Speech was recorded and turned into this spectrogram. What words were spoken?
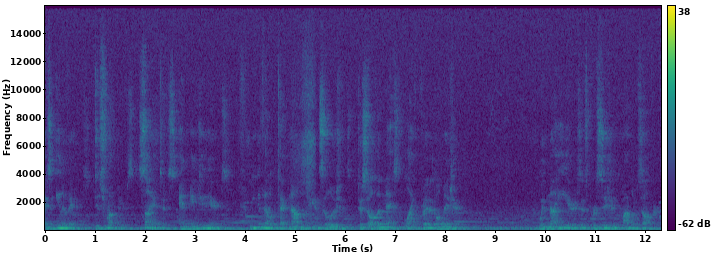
As innovators, disruptors, scientists, and engineers, we develop technology and solutions to solve the next life-critical mission. With 90 years as precision problem solvers,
